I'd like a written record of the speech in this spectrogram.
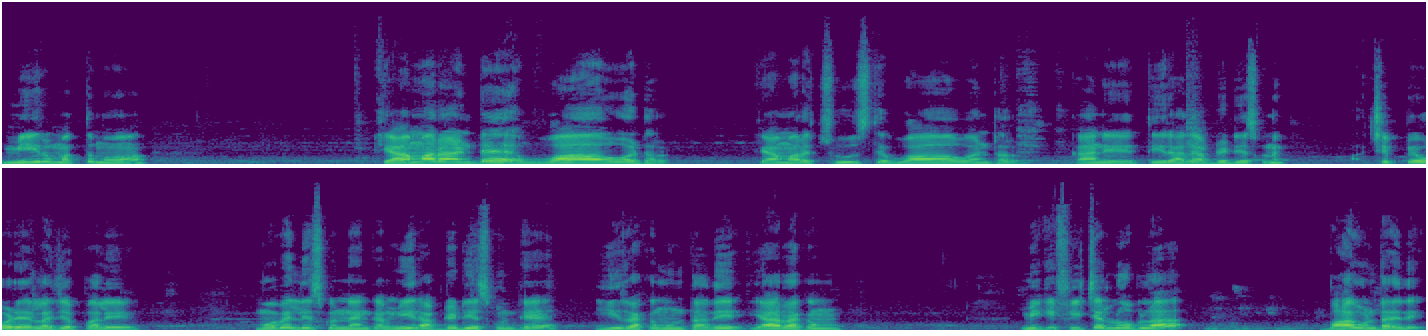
మీరు మొత్తము కెమెరా అంటే వావ్ అంటారు. కెమెరా చూస్తే వావ్ అంటారు. కానీ తీరా అది అప్డేట్ చేసుకున్నాం. చెప్పేవాడు ఎలా చెప్పాలి? మొబైల్ తీసుకున్నాక మీరు అప్డేట్ చేసుకుంటే ఈ రకం ఉంటుంది. యా రకం? మీకు ఫీచర్ లోపల బాగుంటుంది.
